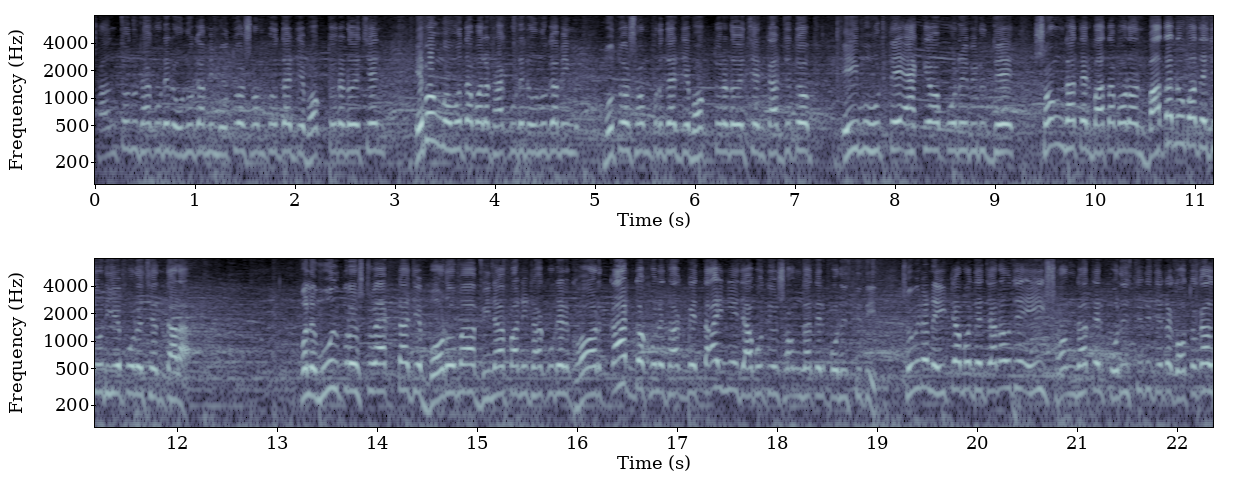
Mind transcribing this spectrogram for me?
শান্তনু ঠাকুরের অনুগামী মতুয়া সম্প্রদায়ের যে ভক্তরা রয়েছেন এবং মমতা বালা ঠাকুরের অনুগামী মতুয়া সম্প্রদায়ের যে ভক্তরা রয়েছেন, কার্যত এই মুহূর্তে একে অপরের বিরুদ্ধে সংঘাতের বাতাবরণ, বাদানুবাদে জড়িয়ে পড়েছেন তারা। ফলে মূল প্রশ্ন একটা যে, বড় মা বিনাপানি ঠাকুরের ঘর কার দখলে থাকবে তাই নিয়ে যাবতীয় সংঘাতের পরিস্থিতি। সমীরণ, এইটা আমাদের জানাও যে, এই সংঘাতের পরিস্থিতি যেটা গতকাল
